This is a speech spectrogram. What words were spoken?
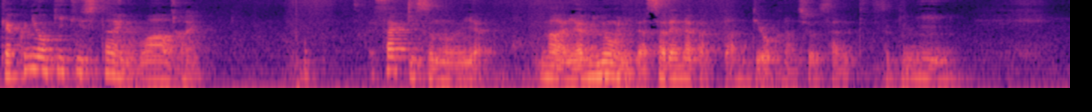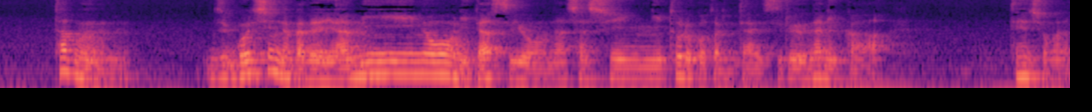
逆にお聞きしたいのは、はい。さっきそのや、まあ、闇の王に出されなかったっていうお話をされてた時に多分じご自身の中で闇の方に出すような写真に撮ることに対する何かテンションが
